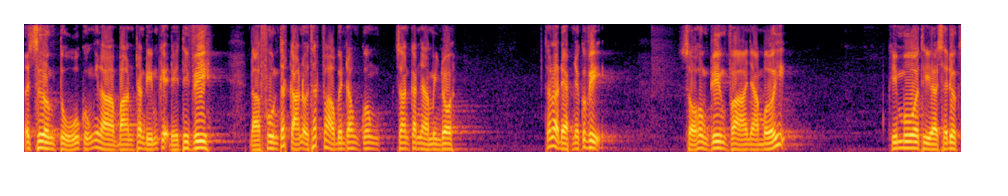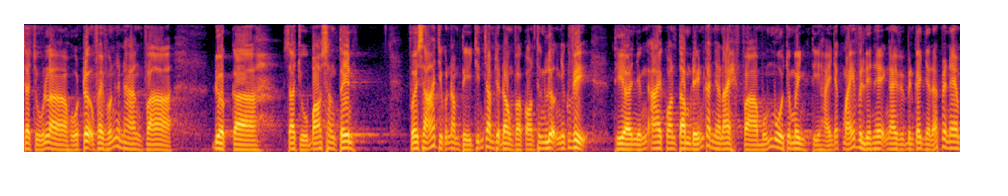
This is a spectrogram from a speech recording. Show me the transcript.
giường, tủ cũng như là bàn trang điểm kệ để tivi Đã phun tất cả nội thất vào bên trong không gian căn nhà mình rồi. Rất là đẹp nha quý vị. Sổ hồng riêng và nhà mới. Khi mua thì à, sẽ được gia chủ là hỗ trợ vay vốn ngân hàng và được uh, gia chủ bao sang tên. Với giá chỉ có 5 tỷ 900 triệu đồng và còn thương lượng nha quý vị thì uh, những ai quan tâm đến căn nhà này và muốn mua cho mình thì hãy nhấc máy và liên hệ ngay với bên kênh nhà đất bên em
